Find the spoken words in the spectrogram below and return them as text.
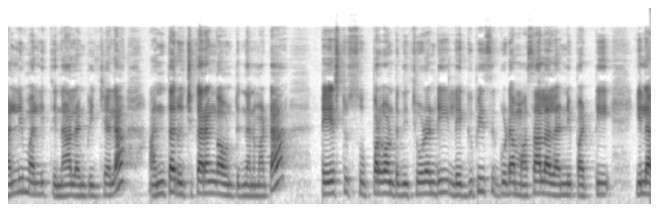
మళ్ళీ మళ్ళీ తినాలనిపించేలా అంత రుచికరంగా ఉంటుందన్నమాట. టేస్ట్ సూపర్గా ఉంటుంది. చూడండి లెగ్ పీస్కి కూడా మసాలాలన్నీ పట్టి ఇలా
